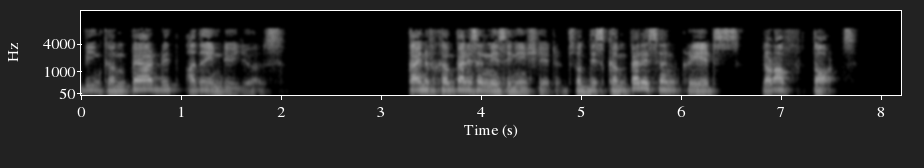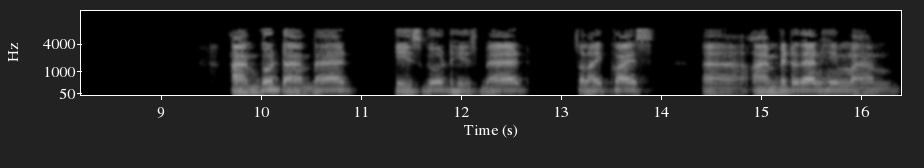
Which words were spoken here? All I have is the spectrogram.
being compared with other individuals. Kind of comparison is initiated. So this comparison creates a lot of thoughts. I am good, I am bad, he is good, he is bad. So likewise, uh, I am better than him, I am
